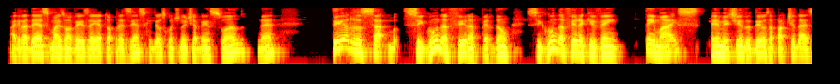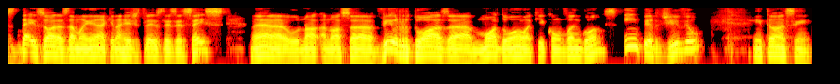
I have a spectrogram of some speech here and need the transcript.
agradece mais uma vez aí a tua presença, que Deus continue te abençoando, né? terça, segunda-feira, perdão, segunda-feira que vem tem mais, permitindo Deus, a partir das 10 horas da manhã aqui na Rede 316, né, o, a nossa virtuosa modo on aqui com Van Gomes, imperdível. Então, assim,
